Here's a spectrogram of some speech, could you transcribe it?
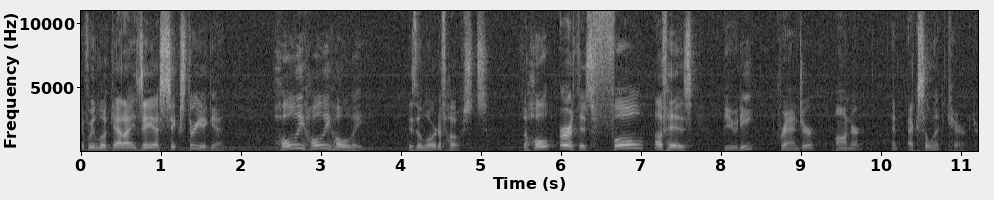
if we look at Isaiah 6 3 again. Holy, holy, holy is the Lord of hosts. The whole earth is full of his beauty, grandeur, honor, and excellent character.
